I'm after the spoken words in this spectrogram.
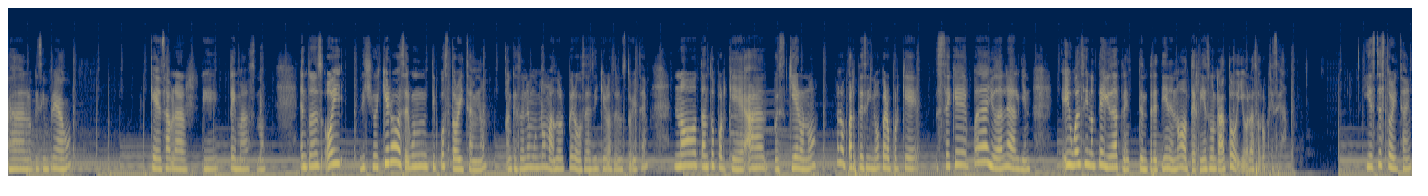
a lo que siempre hago, que es hablar eh, temas, ¿no? Entonces hoy dije, hoy quiero hacer un tipo story time, ¿no? Aunque suene muy mamador, pero o sea, sí quiero hacer un story time. No tanto porque, ah, pues quiero, ¿no? Bueno, aparte sí, ¿no? Pero porque sé que puede ayudarle a alguien. Igual si no te ayuda, te, entretiene, ¿no? te ríes un rato o lloras o lo que sea. Y este story time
